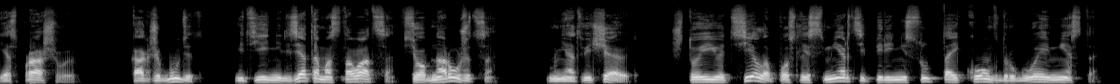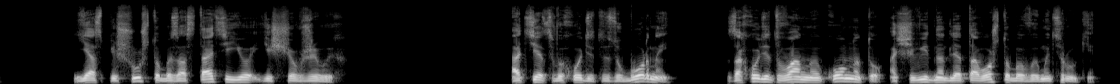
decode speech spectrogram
Я спрашиваю, как же будет? Ведь ей нельзя там оставаться. Все обнаружится. Мне отвечают, что ее тело после смерти перенесут тайком в другое место. Я спешу, чтобы застать ее еще в живых. Отец выходит из уборной, заходит в ванную комнату, очевидно для того, чтобы вымыть руки.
